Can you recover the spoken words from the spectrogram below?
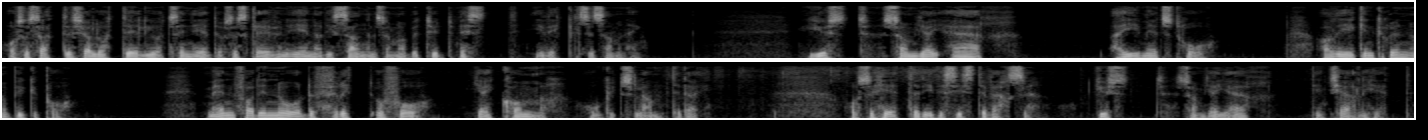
Og så satte Charlotte Elliot seg ned, og så skrev hun en av de sangene som har betydd mest i vekkelsessammenheng just som jeg er, ei med et strå, av egen grunn å bygge på. Men for din nåde fritt å få, jeg kommer, o Guds lam, til deg. Og så heter det i det siste verset, Gust som jeg er, din kjærlighet,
